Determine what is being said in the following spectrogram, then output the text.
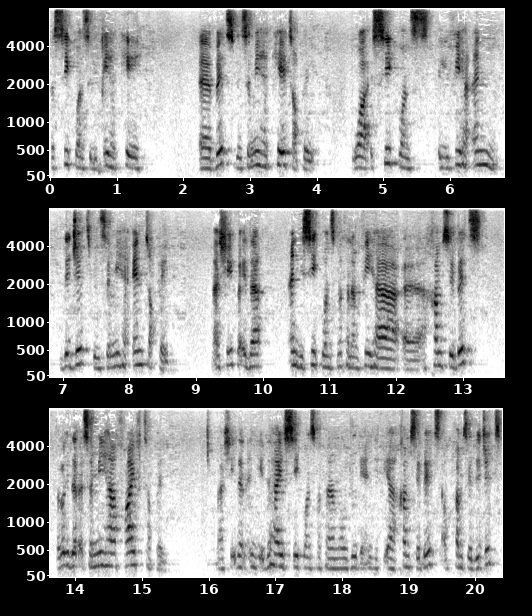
فال sequence اللي فيها k bits بنسميها k tuple. وال sequence اللي فيها n digits بنسميها n tuple. ماشي؟ فإذا عندي sequence مثلا فيها آه، خمسة bits فبقدر أسميها 5 tuple. ماشي. اذا عندي إذا هاي ال sequence مثلا موجودة عندي فيها خمسة bits أو خمسة digits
